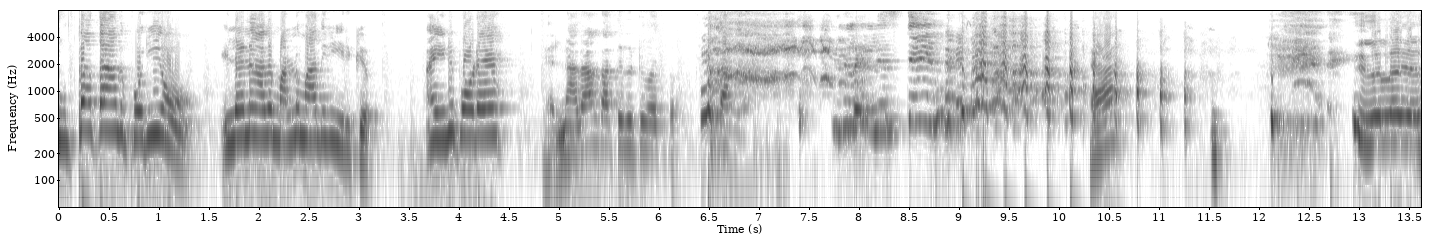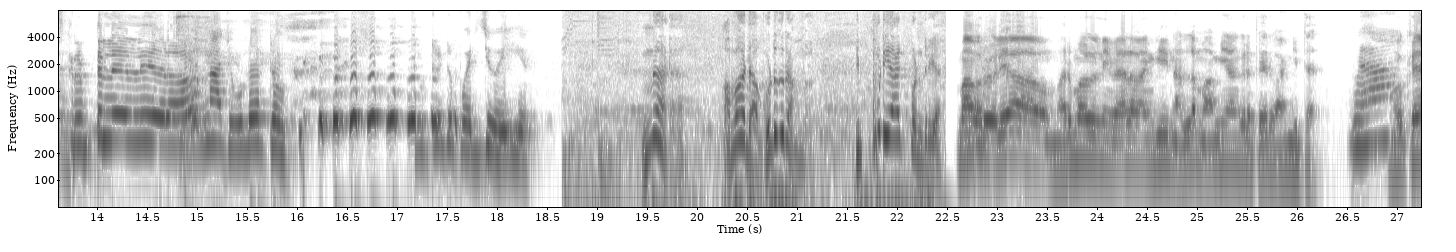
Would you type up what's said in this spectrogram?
சுட்டாதான் அது பொரியும். இல்லைன்னா அது மண்ணு மாதிரி இருக்கு. ஆ, இனி போடு. என்னதான் கத்துக்கிட்டு வருது இந்தா. இதுல லிஸ்டே இல்லை ஆ? இதெல்லாம் என் ஸ்கிரிப்ட்ல இல்லையேடா என்ன சுடட்டும் சுட்டுட்டு பொரிச்சு வை என்னடா அவார்டா கொடுக்குறாங்க இப்படி ஆக்ட் பண்றியா அம்மா ஒரு வழியா மருமகள் நீ வேலை வாங்கி நல்ல மாமியாங்கிற பேர் வாங்கிட்ட ஓகே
